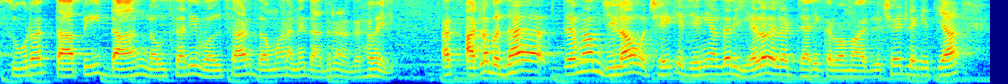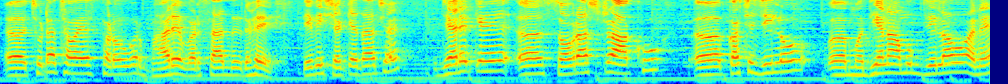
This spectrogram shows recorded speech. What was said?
સુરત, તાપી, ડાંગ, નવસારી, વલસાડ, દમણ અને દાદરા નગર હવેલી. આટલા બધા તમામ જિલ્લાઓ છે કે જેની અંદર યેલો એલર્ટ જારી કરવામાં આવ્યું છે, એટલે કે ત્યાં છૂટાછવાયા સ્થળો ઉપર ભારે વરસાદ રહે તેવી શક્યતા છે. જ્યારે કે સૌરાષ્ટ્ર આખું કચ્છ જિલ્લો મધ્યના અમુક જિલ્લાઓ અને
